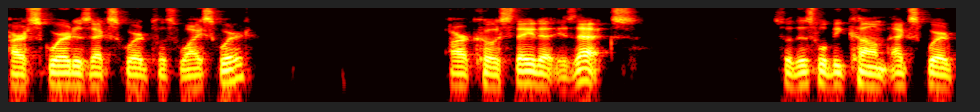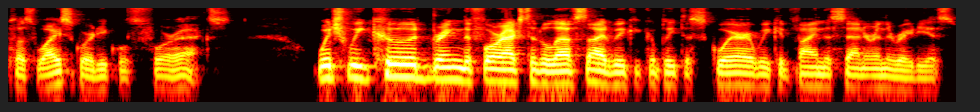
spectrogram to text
r squared is x squared plus y squared. r cos theta is x. So this will become x squared plus y squared equals 4x, which we could bring the 4x to the left side. We could complete the square. We could find the center and the radius.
